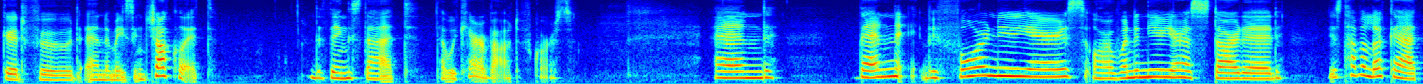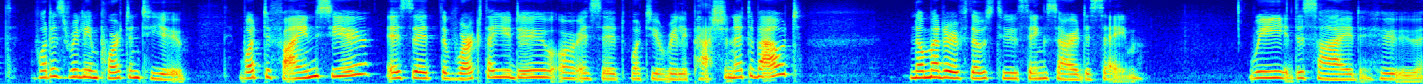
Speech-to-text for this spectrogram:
good food and amazing chocolate. The things that that we care about, of course. And then before New Year's or when the new year has started, just have a look at what is really important to you. What defines you? Is it the work that you do or is it what you're really passionate about? No matter if those two things are the same. We decide who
